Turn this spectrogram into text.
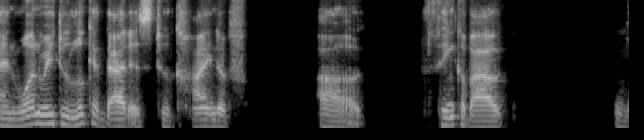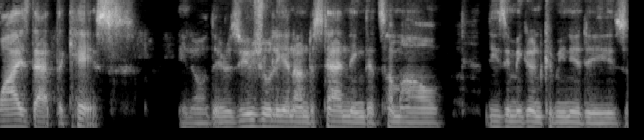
And one way to look at that is to kind of uh, think about why is that the case? You know, there's usually an understanding that somehow these immigrant communities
